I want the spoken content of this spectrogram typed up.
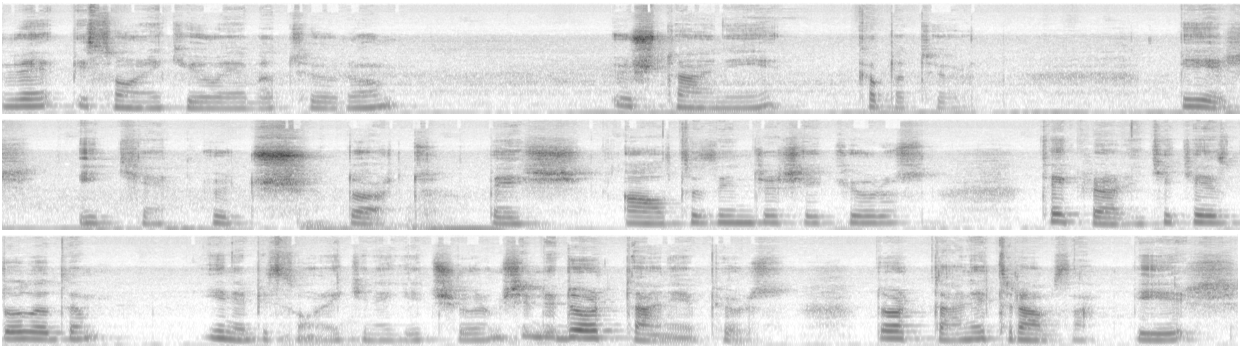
Ve bir sonraki yuvaya batıyorum. 3 taneyi kapatıyorum 1 2 3 4 5 6 zincir çekiyoruz tekrar iki kez doladım Yine bir sonrakine geçiyorum. Şimdi 4 tane yapıyoruz. 4 tane trabzan. 1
